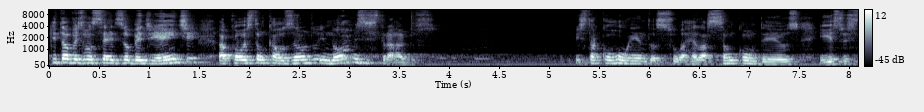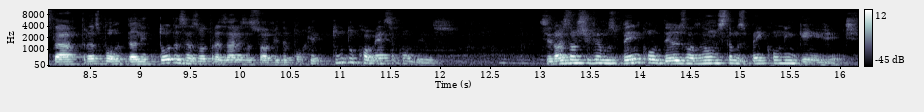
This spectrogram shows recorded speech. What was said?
que talvez você é desobediente, a qual estão causando enormes estragos. Está corroendo a sua relação com Deus e isso está transbordando em todas as outras áreas da sua vida, porque tudo começa com Deus. Se nós não estivermos bem com Deus, nós não estamos bem com ninguém, gente.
